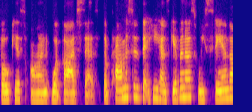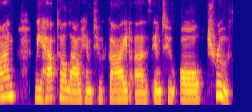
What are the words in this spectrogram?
focus on what God says. The promises that He has given us, we stand on. We have to allow Him to guide us into all truth.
